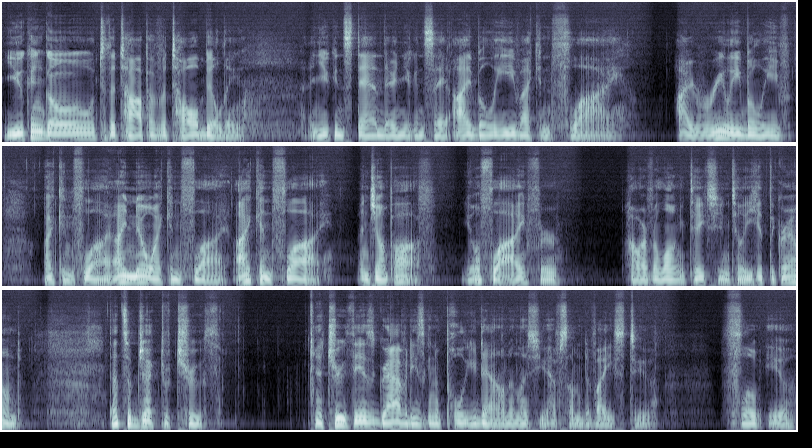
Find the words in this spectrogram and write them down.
You can go to the top of a tall building and you can stand there and you can say, I believe I can fly. I really believe I can fly. I know I can fly. I can fly and jump off. You'll fly for however long it takes you until you hit the ground. That's objective truth. The truth is, gravity is going to pull you down unless you have some device to float you.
